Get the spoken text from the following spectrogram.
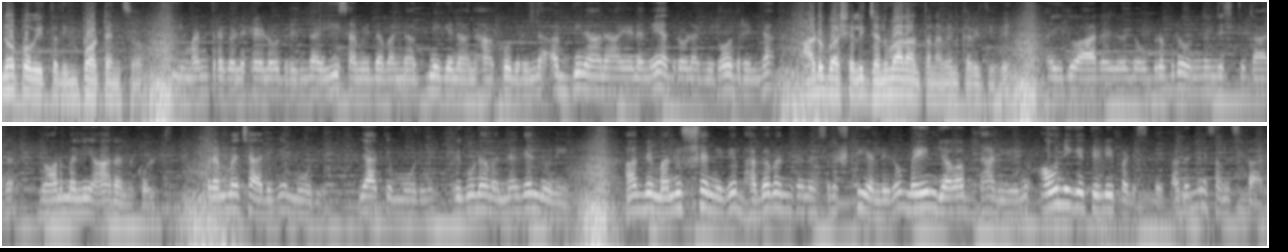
ಯಜ್ಞೋಪವೀತದ ಇಂಪಾರ್ಟೆನ್ಸು ಈ ಮಂತ್ರಗಳು ಹೇಳೋದ್ರಿಂದ ಈ ಸಮಿಧವನ್ನು ಅಗ್ನಿಗೆ ನಾನು ಹಾಕೋದ್ರಿಂದ ಅಗ್ನಿನಾರಾಯಣನೇ ಅದರೊಳಗಿರೋದ್ರಿಂದ. ಆಡು ಭಾಷೆಯಲ್ಲಿ ಜನವಾರ ಅಂತ ನಾವೇನು ಕರಿತೀವಿ? ಐದು ಆರು ಏಳು ಒಬ್ರೊಬ್ರು ಒಂದೊಂದಿಷ್ಟು ದಾರ ನಾರ್ಮಲಿ ಆರು ಅನ್ಕೊಳ್ತೀವಿ. ಬ್ರಹ್ಮಚಾರಿಗೆ ಮೂರು ಯಾಕೆ ಮೂರು? ತ್ರಿಗುಣವನ್ನ ಗೆಲ್ಲು ನೀನು. ಆದರೆ ಮನುಷ್ಯನಿಗೆ ಭಗವಂತನ ಸೃಷ್ಟಿಯಲ್ಲಿರೋ ಮೇನ್ ಜವಾಬ್ದಾರಿ ಏನು? ಅವನಿಗೆ ತಿಳಿಪಡಿಸ್ಬೇಕು. ಅದನ್ನೇ ಸಂಸ್ಕಾರ.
